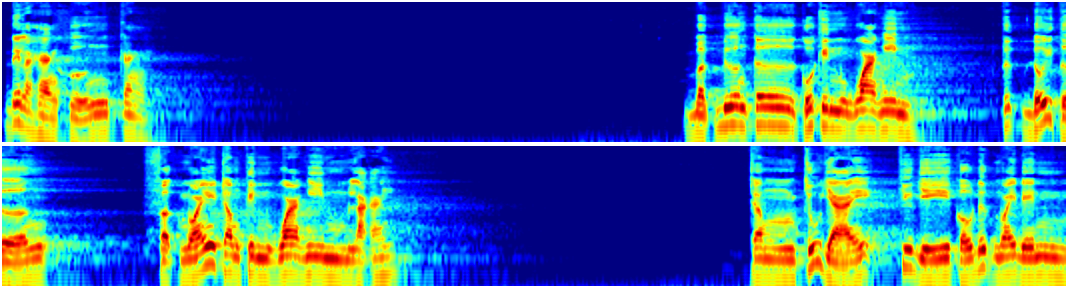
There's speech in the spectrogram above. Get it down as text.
Đây là hàng thượng căn. Bậc đương cơ của Kinh Hoa Nghiêm, Tức đối tượng Phật nói trong Kinh Hoa Nghiêm là ai? Trong chú giải Chư vị cổ đức nói đến,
